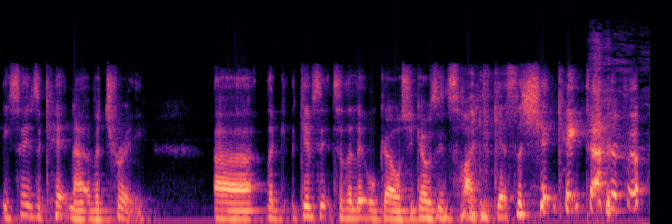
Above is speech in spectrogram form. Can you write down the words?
he saves a kitten out of a tree. Uh, the, gives it to the little girl. She goes inside and gets the shit kicked out of her.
